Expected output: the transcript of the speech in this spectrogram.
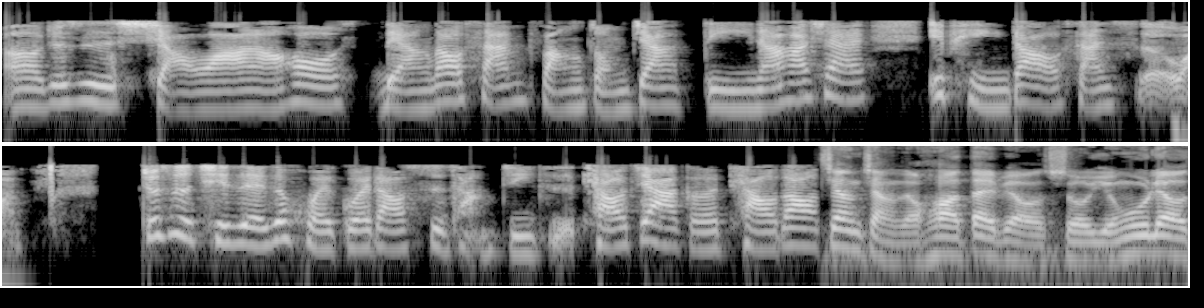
呃，就是小啊，然后两到三房总价低，然后它现在一平到三十二万。就是其实也是回归到市场机制，调价格调到这样讲的话，代表说原物料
